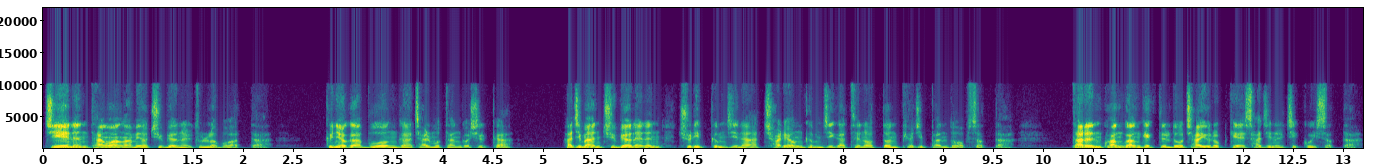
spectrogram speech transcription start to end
지혜는 당황하며 주변을 둘러보았다. 그녀가 무언가 잘못한 것일까? 하지만 주변에는 출입금지나 촬영금지 같은 어떤 표지판도 없었다. 다른 관광객들도 자유롭게 사진을 찍고 있었다.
